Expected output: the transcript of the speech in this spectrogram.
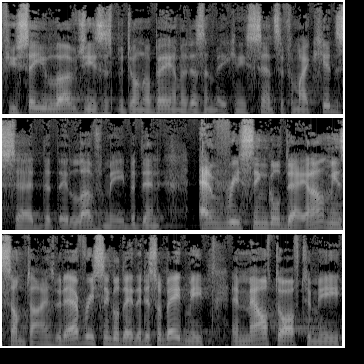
if you say you love Jesus but don't obey him, it doesn't make any sense. If my kids said that they loved me, but then every single day, and I don't mean sometimes, but every single day they disobeyed me and mouthed off to me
